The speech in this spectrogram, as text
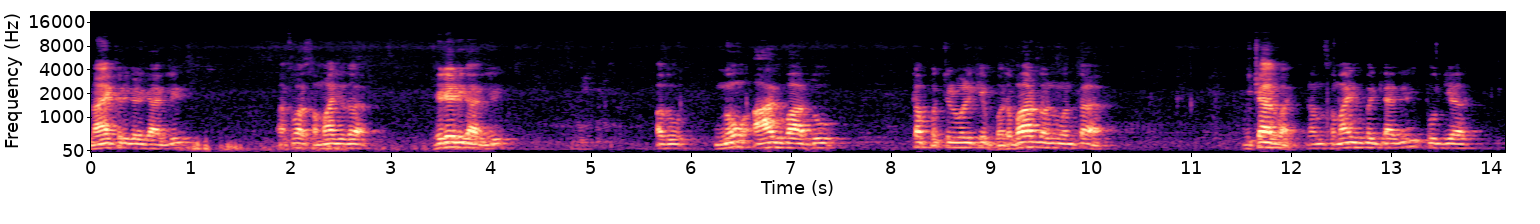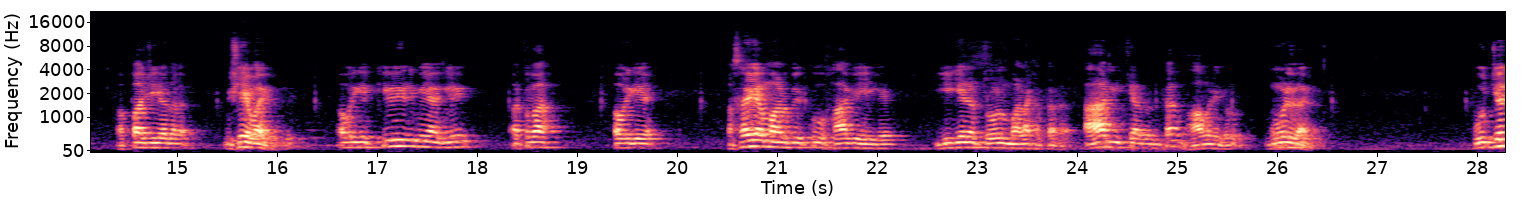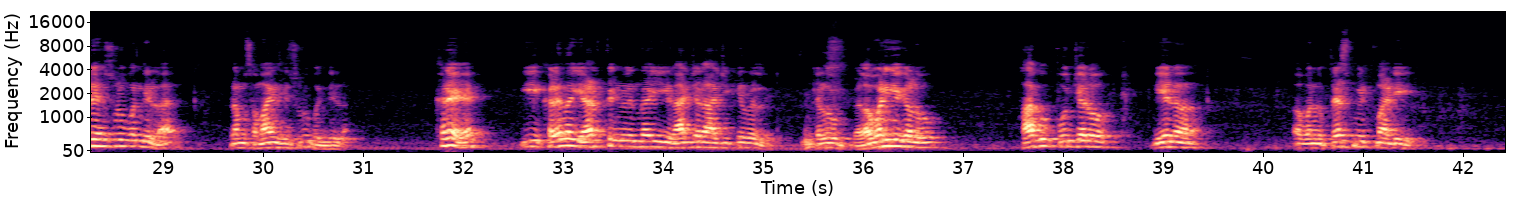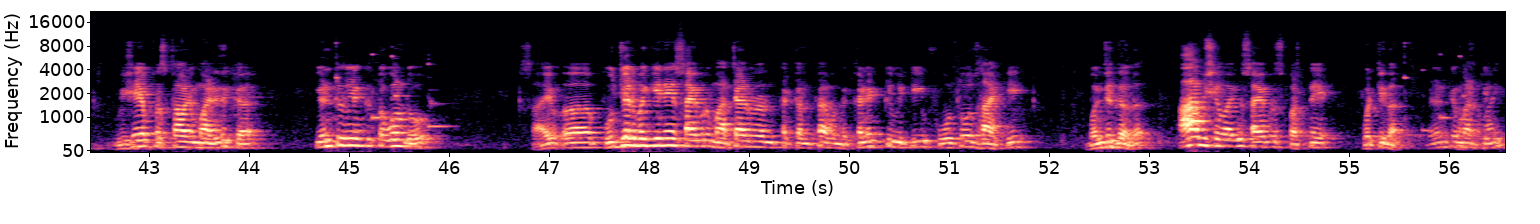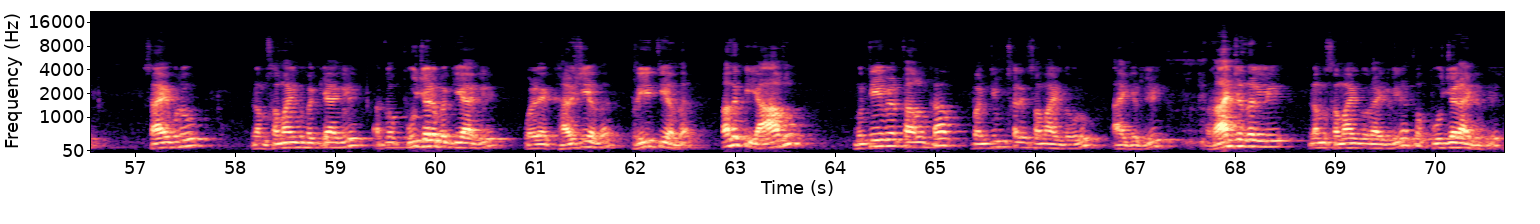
ನಾಯಕರುಗಳಿಗಾಗಲಿ ಅಥವಾ ಸಮಾಜದ ಹಿರಿಯರಿಗಾಗಲಿ ಅದು ನೋವು ಆಗಬಾರ್ದು, ತಪ್ಪು ತಿಳುವಳಿಕೆ ಬರಬಾರ್ದು ಅನ್ನುವಂಥ ವಿಚಾರವಾಗಿ, ನಮ್ಮ ಸಮಾಜದ ಬಗ್ಗೆ ಆಗಲಿ ಪೂಜ್ಯ ಅಪ್ಪಾಜಿಯಾದ ವಿಷಯವಾಗಿರಲಿ, ಅವರಿಗೆ ಕೀಳಿರಿಮೆ ಆಗಲಿ ಅಥವಾ ಅವರಿಗೆ ಅಸಹ್ಯ ಮಾಡಬೇಕು, ಹಾಗೆ ಹೀಗೆ ಈಗೇನೋ ಟ್ರೋಲ್ ಮಾಡಕತ್ತಾರ. ಆ ರೀತಿಯಾದಂಥ ಭಾವನೆಗಳು ಮೂಳಿದಾಗಿ ಪೂಜ್ಯರ ಹೆಸರು ಬಂದಿಲ್ಲ, ನಮ್ಮ ಸಮಾಜದ ಹೆಸರು ಬಂದಿಲ್ಲ. ಖರೆ, ಈ ಕಳೆದ ಎರಡು ತಿಂಗಳಿಂದ ಈ ರಾಜ್ಯ ರಾಜಕೀಯದಲ್ಲಿ ಕೆಲವು ಬೆಳವಣಿಗೆಗಳು ಹಾಗೂ ಪೂಜ್ಯರು ಏನು ಒಂದು ಪ್ರೆಸ್ ಮೀಟ್ ಮಾಡಿ, ವಿಷಯ ಪ್ರಸ್ತಾವನೆ ಮಾಡಿದಕ್ಕೆ ಇಂಟರ್ಲಿಂಕ್ ತಗೊಂಡು ಸಾಹೇಬ್ ಪೂಜ್ಯರ ಬಗ್ಗೆನೇ ಸಾಹೇಬರು ಮಾತಾಡಿದಂತಕ್ಕಂಥ ಒಂದು ಕನೆಕ್ಟಿವಿಟಿ ಫೋಟೋಸ್ ಹಾಕಿ ಬಂದಿದ್ದದ ಆ ವಿಷಯವಾಗಿ ಸಾಹೇಬರು ಸ್ಪಷ್ಟನೆ ಕೊಟ್ಟಿದ್ದಾರೆ. ವಿನಂತಿ ಮಾಡ್ತೀನಿ, ಸಾಹೇಬರು ನಮ್ಮ ಸಮಾಜದ ಬಗ್ಗೆ ಆಗಲಿ ಅಥವಾ ಪೂಜೆಯ ಬಗ್ಗೆ ಆಗಲಿ ಒಳ್ಳೆಯ ಕಾಳಜಿ ಅದ, ಪ್ರೀತಿ ಅದ. ಅದಕ್ಕೆ ಯಾರು ಮುದ್ದೇಬೇಳೆ ತಾಲೂಕಾ ಪಂಚಮಸಾಲಿ ಸಮಾಜದವರು ಆಗಿರಲಿ, ರಾಜ್ಯದಲ್ಲಿ ನಮ್ಮ ಸಮಾಜದವರು ಆಗಿರಲಿ ಅಥವಾ ಪೂಜ್ಯರಾಗಿರಲಿ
